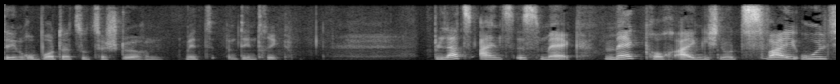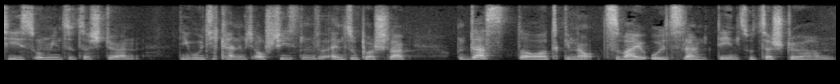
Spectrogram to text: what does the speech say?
den Roboter zu zerstören mit dem Trick. Platz 1 ist Mac. Mac braucht eigentlich nur zwei Ultis, um ihn zu zerstören. Die Ulti kann nämlich auch schießen, ein Superschlag. Und das dauert genau zwei Ults lang, den zu zerstören.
